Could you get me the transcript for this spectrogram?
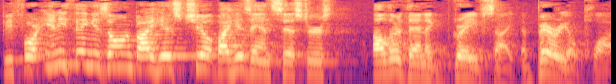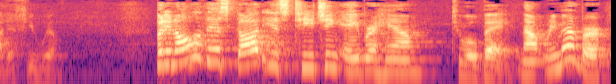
before anything is owned by his, chil- by his ancestors other than a gravesite, a burial plot, if you will. But in all of this, God is teaching Abraham to obey. Now, remember,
